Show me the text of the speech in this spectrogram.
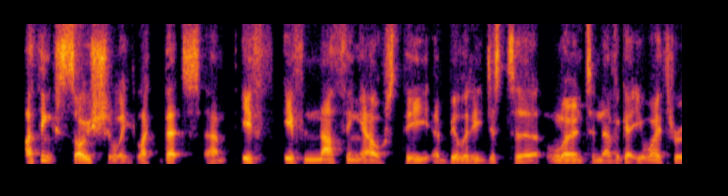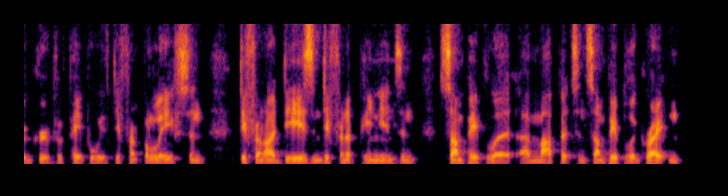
I think socially, like that's um, if if nothing else, the ability just to learn to navigate your way through a group of people with different beliefs and different ideas and different opinions, and some people are, are muppets and some people are great, and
